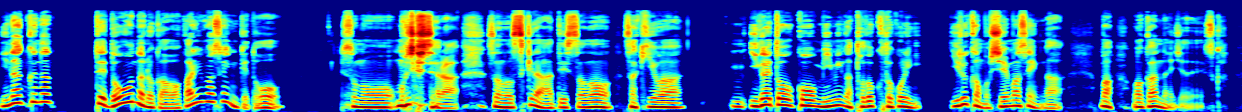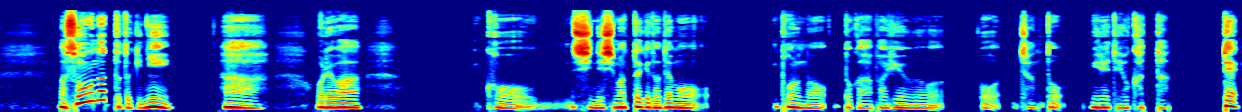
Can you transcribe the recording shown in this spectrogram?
いなくなっってどうなるか分かりませんけどそのもしかしたらその好きなアーティストの先は意外とこう耳が届くところにいるかもしれませんがまあ分かんないじゃないですか。まあ、そうなった時にああ俺はこう死んでしまったけどでもポルノとか Perfume をちゃんと見れてよかったって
